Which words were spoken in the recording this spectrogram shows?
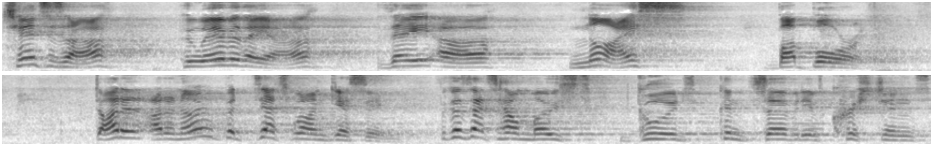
Chances are, whoever they are, they are nice but boring. I don't, I don't know, but that's what I'm guessing. Because that's how most good conservative Christians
